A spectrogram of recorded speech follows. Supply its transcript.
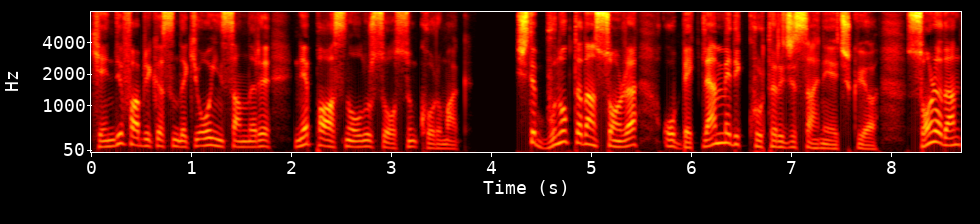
Kendi fabrikasındaki o insanları ne pahasına olursa olsun korumak. İşte bu noktadan sonra o beklenmedik kurtarıcı sahneye çıkıyor. Sonradan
